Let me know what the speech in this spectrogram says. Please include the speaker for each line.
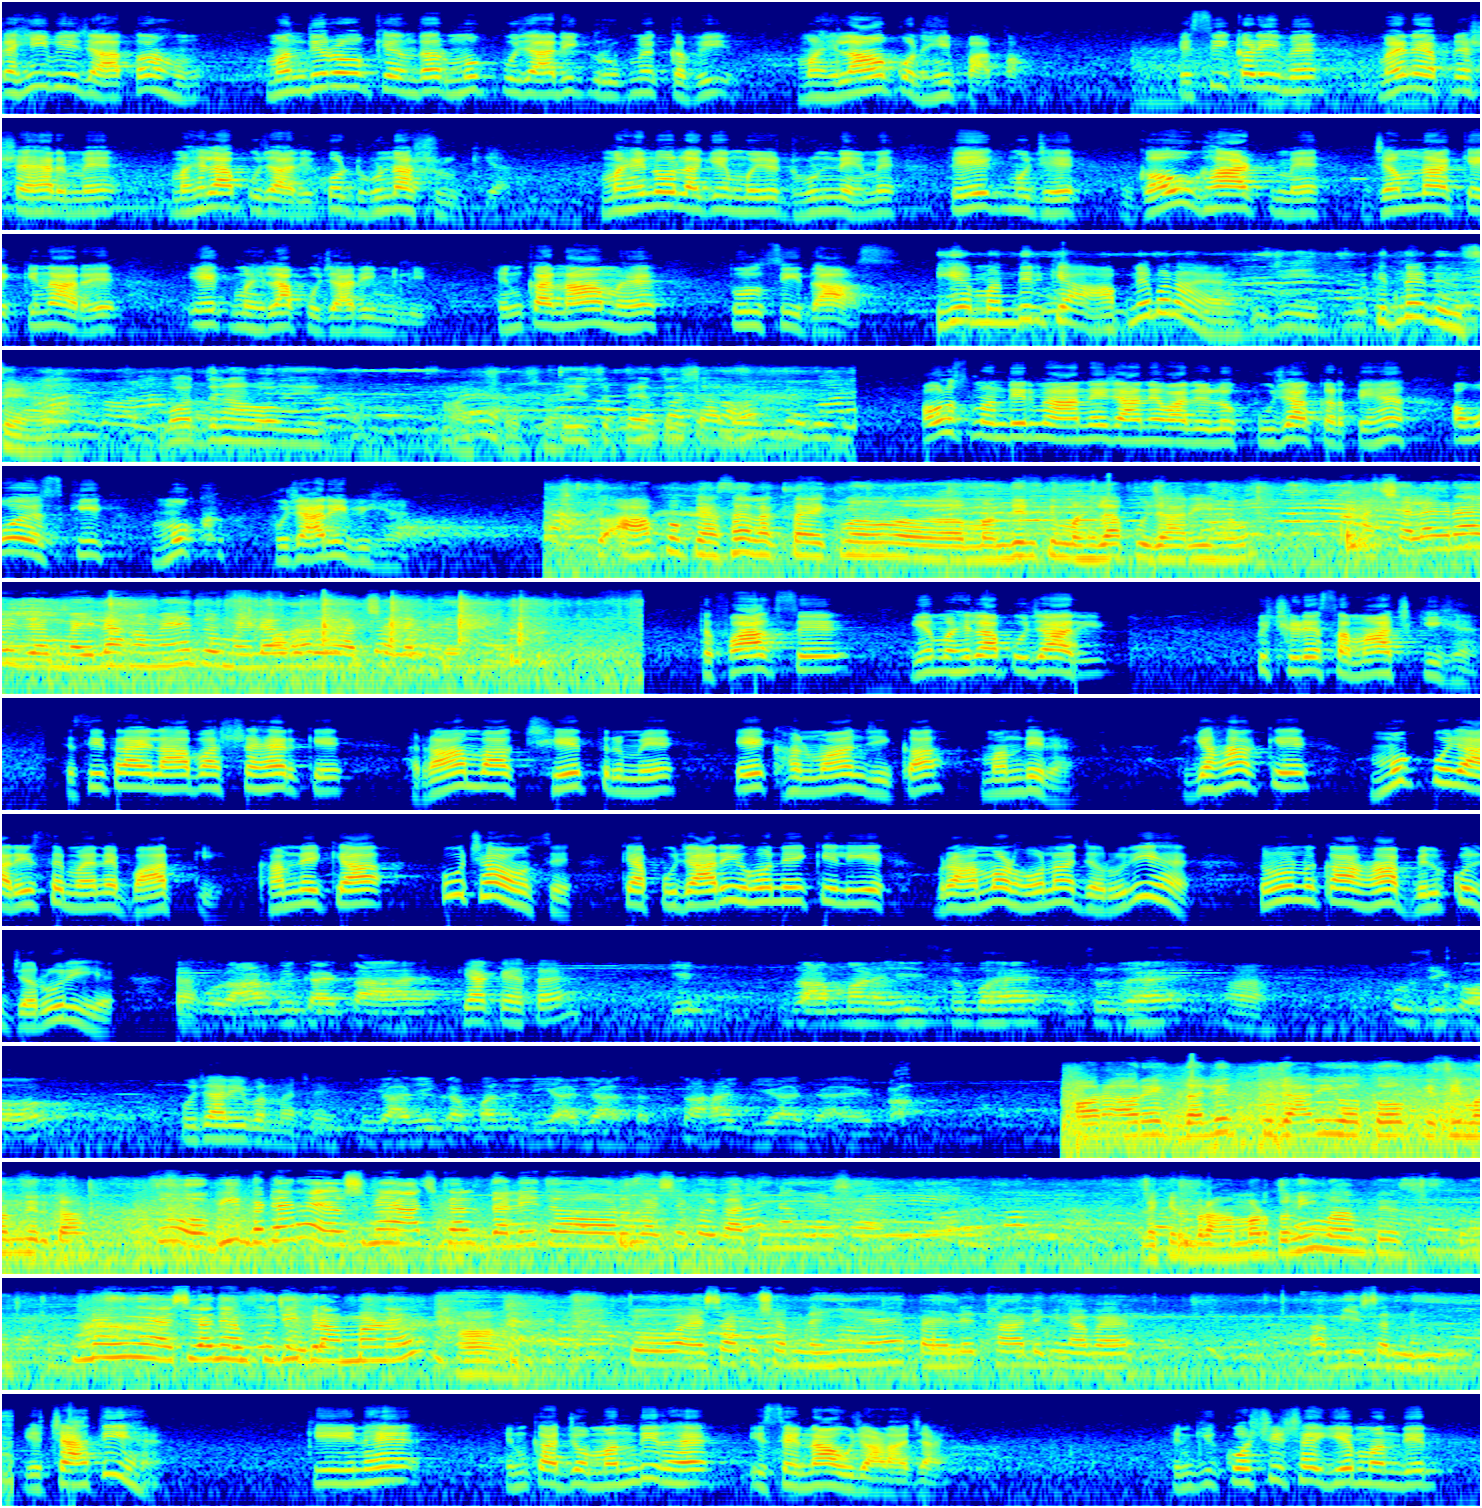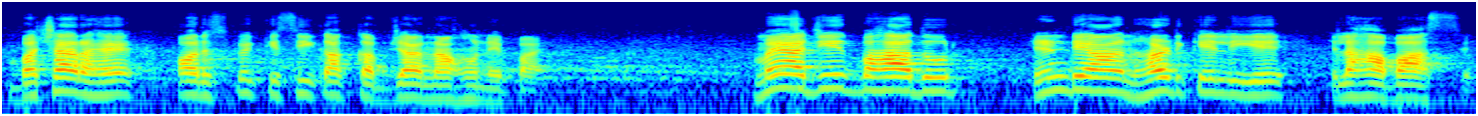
Speaker 1: कहीं भी जाता हूँ मंदिरों के अंदर मुख्य पुजारी के रूप में कभी महिलाओं को नहीं पाता हूँ। इसी कड़ी में मैंने अपने शहर में महिला पुजारी को ढूंढना शुरू किया। महीनों लगे मुझे ढूँढने में तो एक मुझे गौ घाट में जमुना के किनारे एक महिला पुजारी मिली। इनका नाम है तुलसीदास। ये मंदिर क्या आपने बनाया है?
Speaker 2: जी।
Speaker 1: कितने दिन से है?
Speaker 2: बहुत दिन हो गई
Speaker 1: अच्छा अच्छा।
Speaker 2: तीस पैंतीस साल हो गए।
Speaker 1: और उस मंदिर में आने जाने वाले लोग पूजा करते हैं और वो इसकी मुख्य पुजारी भी हैं। तो आपको कैसा लगता है एक मंदिर की महिला पुजारी हूँ
Speaker 3: अच्छा लग रहा है जब महिला हम हैं तो महिला को तो अच्छा लगती है।
Speaker 1: इतफाक से ये महिला पुजारी पिछड़े समाज की हैं। इसी तरह इलाहाबाद शहर के रामबाग क्षेत्र में एक हनुमान जी का मंदिर है। यहाँ के मुख्य पुजारी से मैंने बात की। हमने क्या पूछा उनसे? क्या पुजारी होने के लिए ब्राह्मण होना ज़रूरी है। तो उन्होंने कहा हाँ बिल्कुल ज़रूरी है।
Speaker 4: पुराण भी कहता है
Speaker 1: क्या कहता है?
Speaker 4: कि ब्राह्मण ही शुभ है शुद्ध है।
Speaker 1: हाँ।
Speaker 4: उसी को
Speaker 1: पुजारी बनना चाहिए।
Speaker 4: पुजारी का पद दिया जा सकता है दिया जाएगा।
Speaker 1: और और एक दलित पुजारी हो तो किसी मंदिर का?
Speaker 3: तो वो भी बेटर है उसमें आजकल दलित और वैसे कोई बात ही नहीं है ऐसा।
Speaker 1: लेकिन ब्राह्मण तो नहीं मानते इसको
Speaker 3: नहीं ऐसी बात नहीं हम खुद ही ब्राह्मण है।
Speaker 1: हाँ।
Speaker 3: तो ऐसा कुछ अब नहीं है, पहले था लेकिन अब अब ये सब नहीं है।
Speaker 1: ये चाहती हैं कि इन्हें, इनका जो मंदिर है, इसे ना उजाड़ा जाए। इनकी कोशिश है ये मंदिर बचा रहे और इस पर किसी का कब्जा ना होने पाए। मैं अजीत बहादुर, इंडियन हर्ड के लिए इलाहाबाद से।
